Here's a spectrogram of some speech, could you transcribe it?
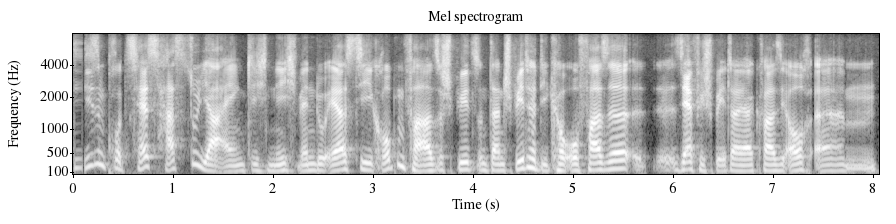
diesen Prozess hast du ja eigentlich nicht, wenn du erst die Gruppenphase spielst und dann später die K.O.-Phase, äh, sehr viel später ja quasi auch. Ähm,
